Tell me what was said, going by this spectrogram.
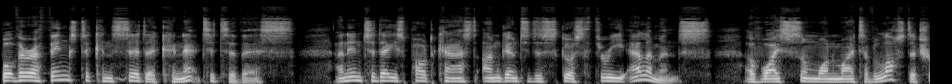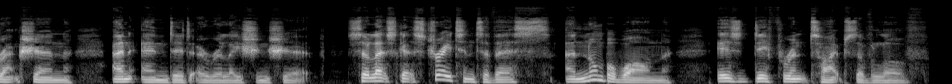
But there are things to consider connected to this, and in today's podcast, I'm going to discuss three elements of why someone might have lost attraction and ended a relationship. So let's get straight into this. And number one is different types of love.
